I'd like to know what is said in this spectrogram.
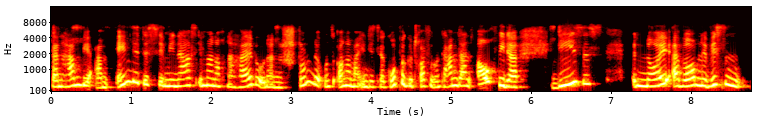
dann haben wir am Ende des Seminars immer noch eine halbe oder eine Stunde uns auch nochmal in dieser Gruppe getroffen und haben dann auch wieder dieses neu erworbene Wissen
